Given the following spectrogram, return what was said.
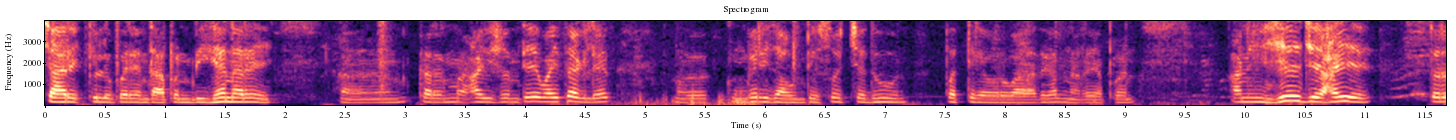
चार एक किलोपर्यंत आपण बी घेणार आहे. कारण मग आयुष्यात ते वैतागलेत. मग घरी जाऊन ते स्वच्छ धुवून पत्र्यावर वाळात घालणार आहे आपण. आणि हे जे आहे तर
